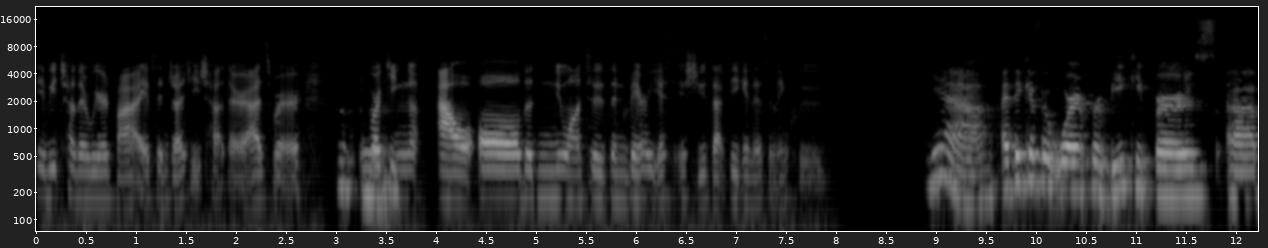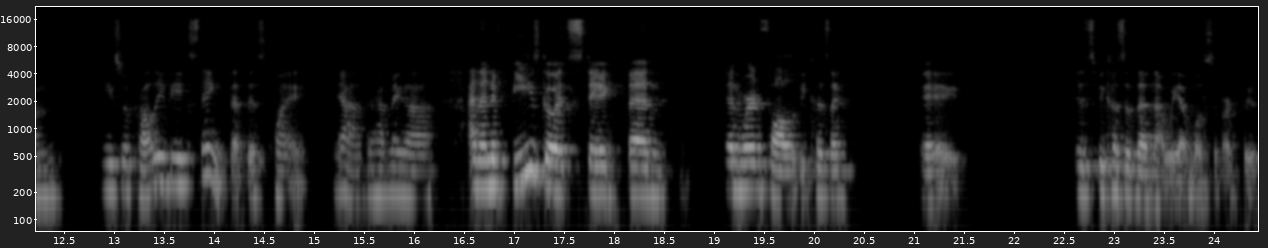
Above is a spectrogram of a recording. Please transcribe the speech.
give each other weird vibes and judge each other as we're mm-hmm. working out all the nuances and various issues that veganism includes. Yeah, I think if it weren't for beekeepers, um, bees would probably be extinct at this point. Yeah, they're having a, and then if bees go extinct, then then we're to follow because I, they it's because of them that we have most of our food.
